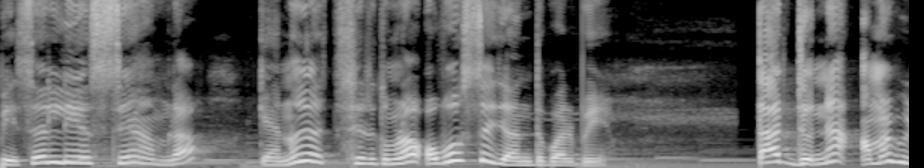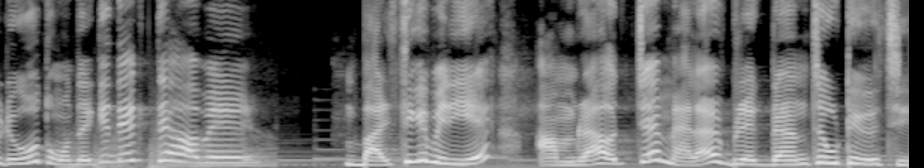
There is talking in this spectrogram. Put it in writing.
স্পেশাল রিহার্সেল আমরা, কেন যাচ্ছি তোমরা অবশ্যই জানতে পারবে। তার জন্য আমার ভিডিও তোমাদেরকে দেখতে হবে। বাড়ি থেকে বেরিয়ে আমরা হচ্ছে মেলার ব্রেক ডান্সে উঠে গেছি।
